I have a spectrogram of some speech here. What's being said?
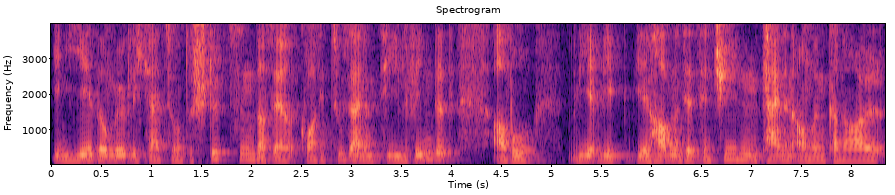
in jeder Möglichkeit zu unterstützen, dass er quasi zu seinem Ziel findet, aber wir, wir, wir haben uns jetzt entschieden, keinen anderen Kanal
